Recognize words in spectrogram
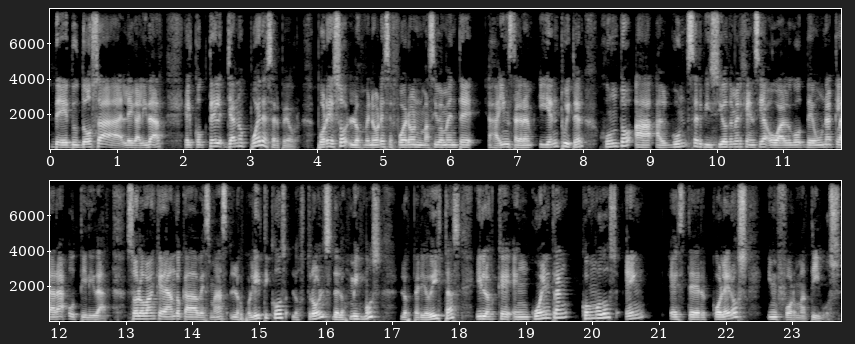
de dudosa legalidad, el cóctel ya no puede ser peor. Por eso los menores se fueron masivamente a Instagram y en Twitter junto a algún servicio de emergencia o algo de una clara utilidad. Solo van quedando cada vez más los políticos, los trolls de los mismos, los periodistas y los que encuentran cómodos en estercoleros informativos.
